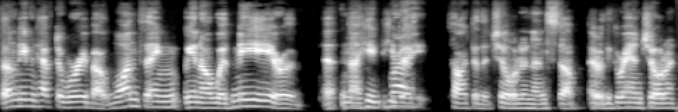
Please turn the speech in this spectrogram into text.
doesn't even have to worry about one thing, you know, with me or uh, no, he, he right. does talk to the children and stuff or the grandchildren.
